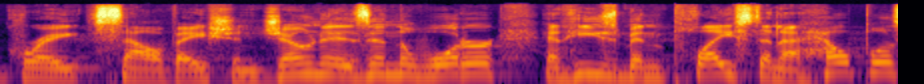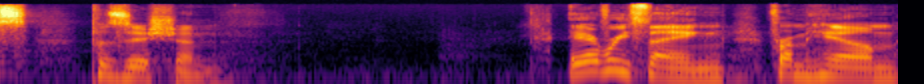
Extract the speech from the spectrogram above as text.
great salvation. Jonah is in the water and he's been placed in a helpless position. Everything from him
